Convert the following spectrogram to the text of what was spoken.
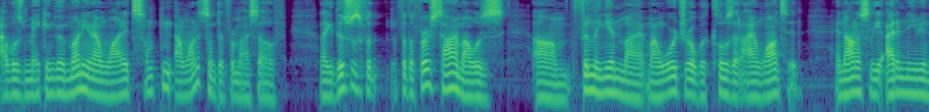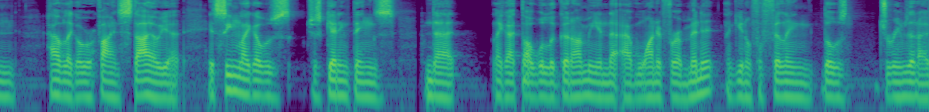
I was making good money and I wanted something. I wanted something for myself. Like this was for for the first time I was um, filling in my my wardrobe with clothes that I wanted. And honestly, I didn't even have like a refined style yet. It seemed like I was just getting things that like I thought would look good on me and that I've wanted for a minute, like you know, fulfilling those dreams that I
